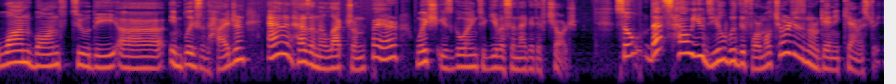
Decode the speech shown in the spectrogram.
one bond to the uh, implicit hydrogen, and it has an electron pair, which is going to give us a negative charge. So that's how you deal with the formal charges in organic chemistry.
